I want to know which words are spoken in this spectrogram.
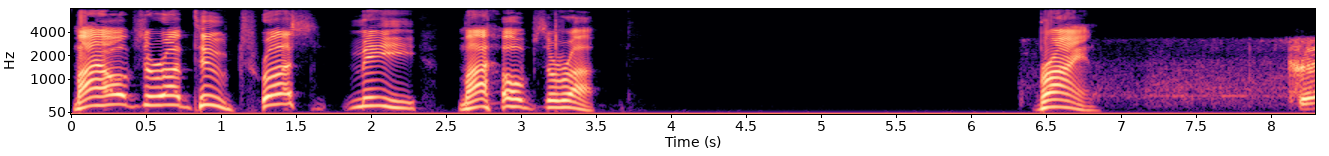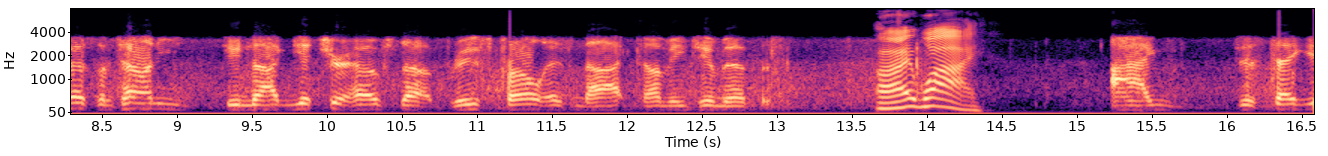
My hopes are up too. Trust me, my hopes are up. Brian. Chris, I'm telling you, do not get your hopes up. Bruce Pearl is not coming to Memphis. All right, why? I just take it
